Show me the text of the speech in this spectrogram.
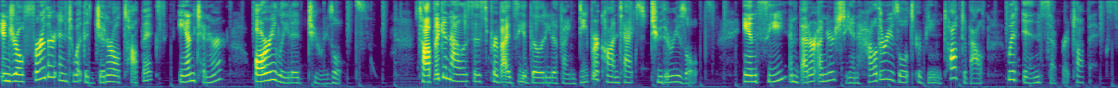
and drill further into what the general topics and tenor are related to results. Topic analysis provides the ability to find deeper context to the results and see and better understand how the results are being talked about within separate topics.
